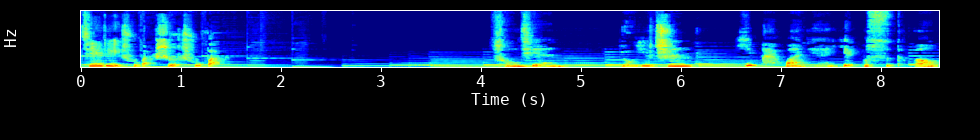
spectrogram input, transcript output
接力出版社出版。从前有一只一百万年也不死的猫。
